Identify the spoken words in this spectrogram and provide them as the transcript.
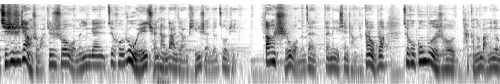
其实是这样说吧，就是说我们应该最后入围全场大奖评审的作品，当时我们在在那个现场的时候，但是我不知道最后公布的时候，他可能把那个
